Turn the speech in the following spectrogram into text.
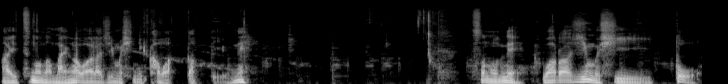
あいつの名前がわらじ虫に変わったっていうね。そのね、わらじ虫と、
